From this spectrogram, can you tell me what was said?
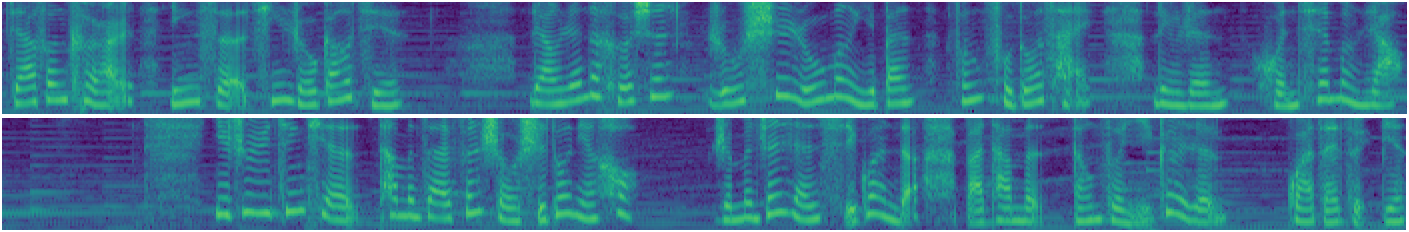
加芬克尔音色轻柔高洁，两人的和声如诗如梦一般丰富多彩，令人魂牵梦绕。以至于今天，他们在分手十多年后，人们仍然习惯地把他们当做一个人挂在嘴边。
